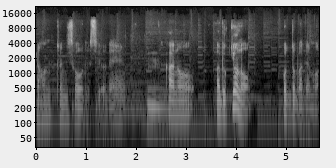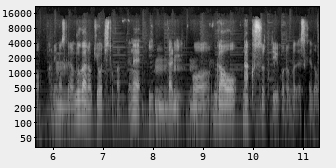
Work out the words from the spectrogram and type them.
や本当にそうですよね。うん、あの、まあ、仏教の言葉でもありますけど、うん、無我の境地とかってね言ったり、うん、こう我をなくすっていう言葉ですけど、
